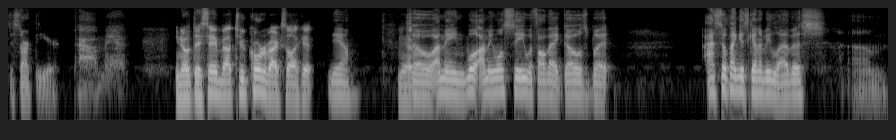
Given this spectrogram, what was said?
to start the year. Oh man. You know what they say about two quarterbacks like it. Yeah. Yep. So I mean, we'll I mean we'll see with all that goes, but I still think it's going to be Levis. Um,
